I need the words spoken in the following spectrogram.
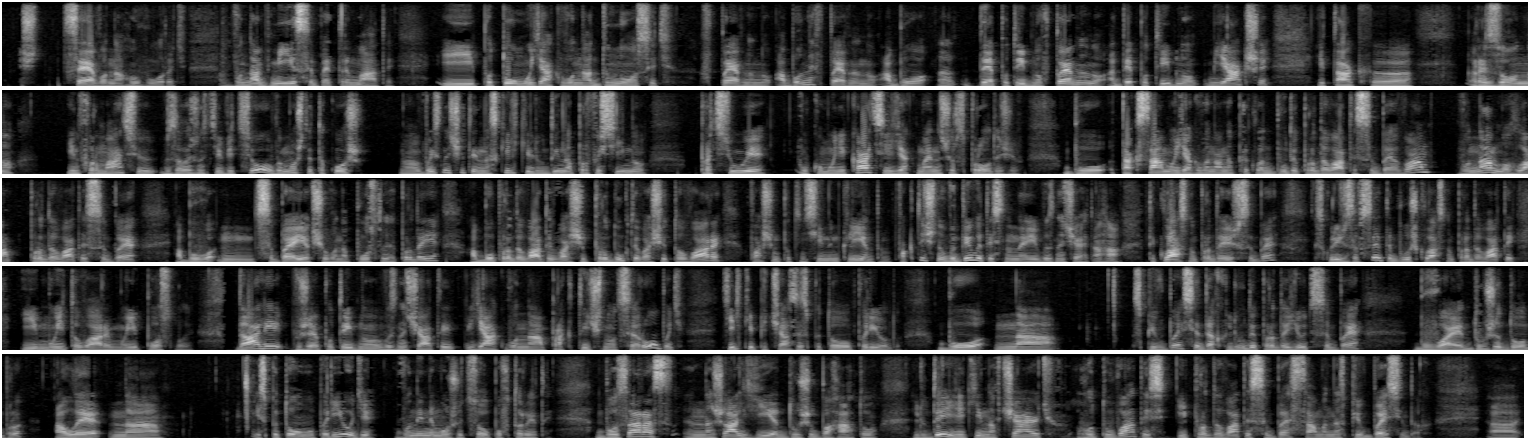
це вона говорить. Вона вміє себе тримати. І по тому, як вона доносить впевнено або не впевнено, або е, де потрібно впевнено, а де потрібно м'якше і так е, резонно інформацію, в залежності від цього, ви можете також е, визначити, наскільки людина професійно працює у комунікації як менеджер з продажів. Бо так само, як вона, наприклад, буде продавати себе вам, вона могла б продавати себе або себе, якщо вона послуги продає, або продавати ваші продукти, ваші товари вашим потенційним клієнтам. Фактично, ви дивитесь на неї і визначаєте, ага, ти класно продаєш себе, скоріш за все, ти будеш класно продавати і мої товари, мої послуги. Далі вже потрібно визначати, як вона практично це робить тільки під час іспитового періоду. Бо на співбесідах люди продають себе, буває дуже добре, але на іспитовому періоді вони не можуть цього повторити. Бо зараз, на жаль, є дуже багато людей, які навчають готуватись і продавати себе саме на співбесідах.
